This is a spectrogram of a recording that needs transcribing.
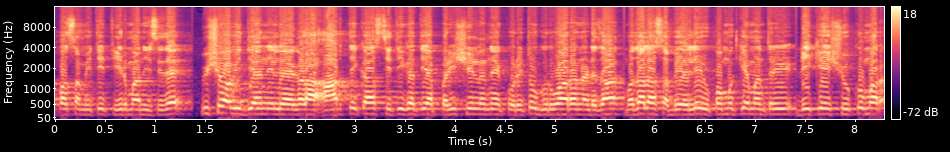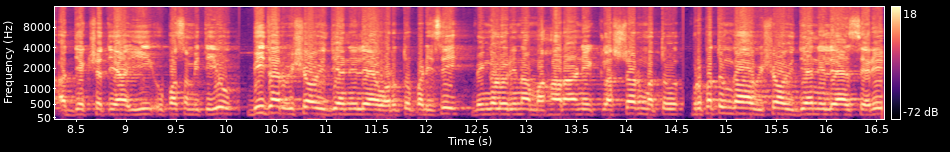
ಉಪಸಮಿತಿ ತೀರ್ಮಾನಿಸಿದೆ. ವಿಶ್ವವಿದ್ಯಾನಿಲಯಗಳ ಆರ್ಥಿಕ ಸ್ಥಿತಿಗತಿಯ ಪರಿಶೀಲನೆ ಕುರಿತು ಗುರುವಾರ ನಡೆದ ಮೊದಲ ಸಭೆಯಲ್ಲಿ ಉಪಮುಖ್ಯಮಂತ್ರಿ ಡಿಕೆ ಶಿವಕುಮಾರ್ ಅಧ್ಯಕ್ಷತೆಯ ಈ ಉಪಸಮಿತಿಯು ಬೀದರ್ ವಿಶ್ವವಿದ್ಯಾನಿಲಯ ಹೊರತುಪಡಿಸಿ ಬೆಂಗಳೂರಿನ ಮಹಾರಾಣಿ ಕ್ಲಸ್ಟರ್ ಮತ್ತು ಮೃಪತುಂಗ ವಿಶ್ವವಿದ್ಯಾನಿಲಯ ಸೇರಿ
